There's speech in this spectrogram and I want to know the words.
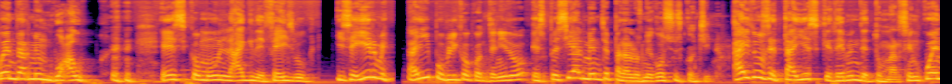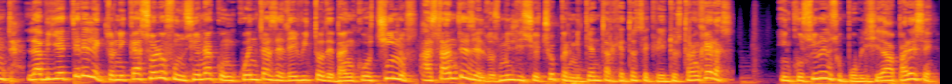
pueden darme un wow. es como un like de Facebook y seguirme. Ahí publico contenido especialmente para los negocios con China. Hay dos detalles que deben de tomarse en cuenta. La billetera electrónica solo funciona con cuentas de débito de bancos chinos. Hasta antes del 2018 permitían tarjetas de crédito extranjeras. Inclusive en su publicidad aparece.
